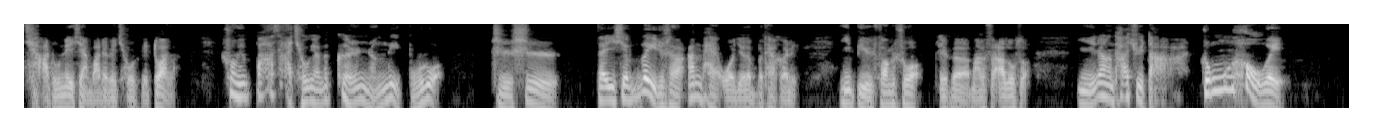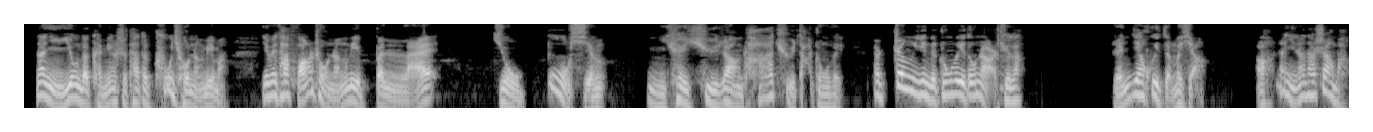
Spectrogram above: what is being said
卡住内线，把这个球给断了。说明巴萨球员的个人能力不弱，只是在一些位置上安排，我觉得不太合理。你比方说这个马克思阿鲁索，你让他去打中后卫，那你用的肯定是他的出球能力嘛？因为他防守能力本来就不行，你却去让他去打中卫，那正印的中卫都哪儿去了？人家会怎么想啊？那你让他上吧。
